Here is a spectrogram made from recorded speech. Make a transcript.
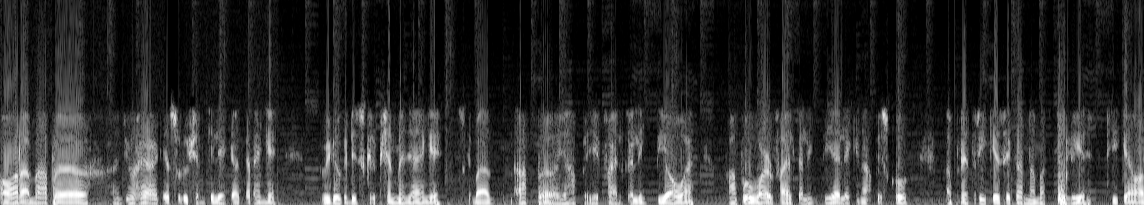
और अब आप जो है आइडिया सोल्यूशन के लिए क्या करेंगे? वीडियो के डिस्क्रिप्शन में जाएँगे। उसके बाद आप यहाँ पे ये फ़ाइल का लिंक दिया हुआ है। आपको वर्ड फ़ाइल का लिंक दिया है, लेकिन आप इसको अपने तरीके से करना मत भूलिए, ठीक है? और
